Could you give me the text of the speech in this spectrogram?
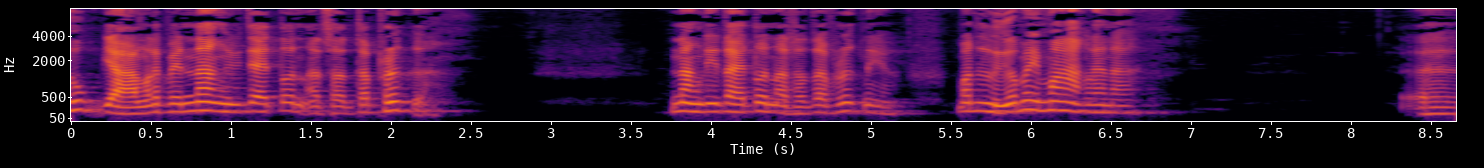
ทุกอย่างแล้วไปนั่งอยู่ใต้ต้นอสัตพฤกษ์ นั่งที่ใต้ต้นอสัตพฤกษ์นี่มันเหลือไม่มากแล้วนะ เออ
